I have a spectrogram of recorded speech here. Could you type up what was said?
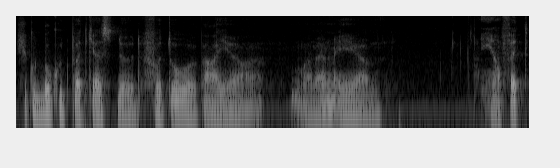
J'écoute beaucoup de podcasts de, photos par ailleurs moi-même et, et en fait,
